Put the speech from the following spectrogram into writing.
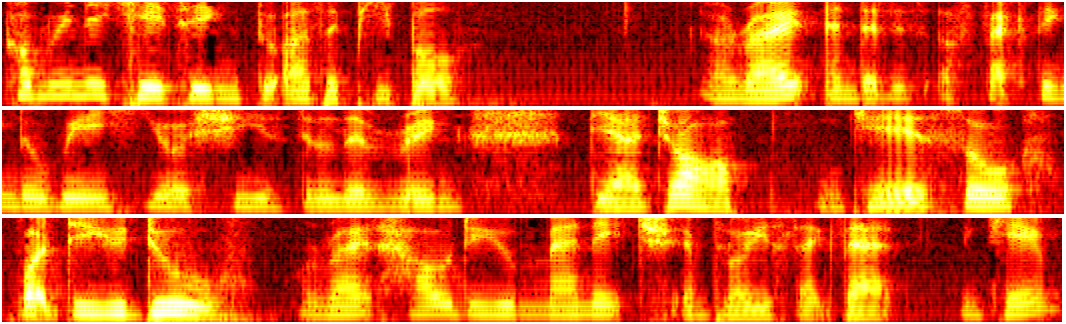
communicating to other people all right and that is affecting the way he or she is delivering their job okay? So what do you do all right how do you manage employees like that okay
